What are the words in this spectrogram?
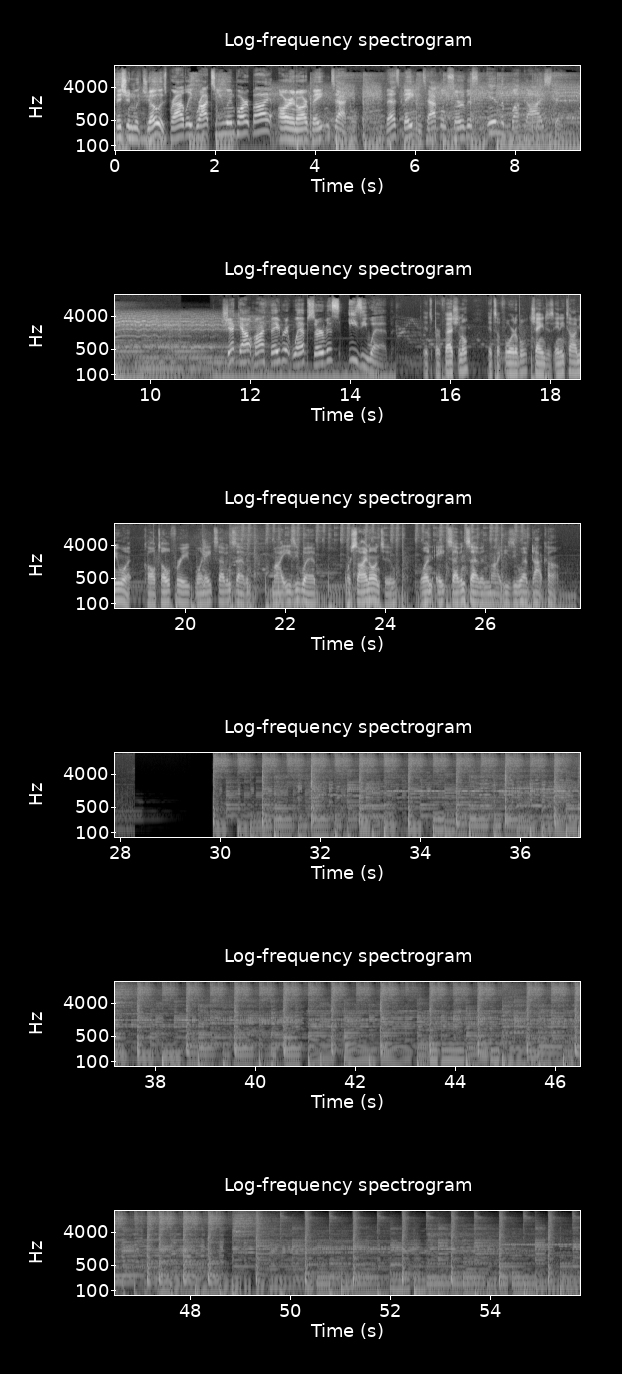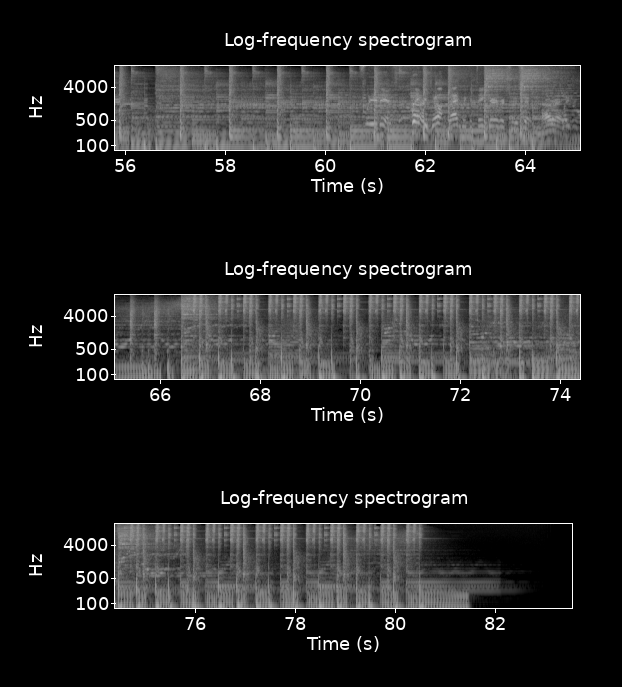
Fishing with Joe is proudly brought to you in part by R&R Bait and Tackle, the best bait and tackle service in the Buckeye State. Check out my favorite web service, EasyWeb. It's professional, it's affordable, changes anytime you want. Call toll free 1 877 MyEasyWeb or sign on to 1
